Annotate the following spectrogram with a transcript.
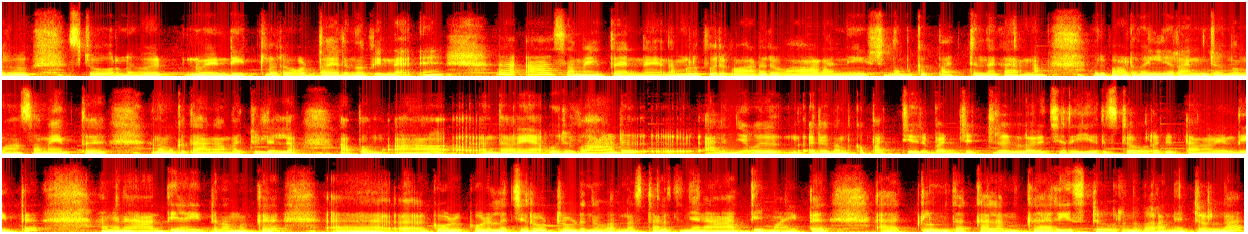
ഒരു സ്റ്റോറിന് വേണ്ടിയിട്ടുള്ളൊരു ഓട്ടമായിരുന്നു പിന്നെ. ആ- സമയത്ത് തന്നെ നമ്മളിപ്പോൾ ഒരുപാട് ഒരുപാട് അന്വേഷിച്ച് നമുക്ക് പറ്റുന്ന കാരണം ഒരുപാട് വലിയ റഞ്ചൊന്നും ആ സമയത്ത് നമുക്ക് താങ്ങാൻ പറ്റില്ലല്ലോ. അപ്പം ആ എന്താ പറയുക ഒരുപാട് അലഞ്ഞ് ഒരു ഒരു നമുക്ക് പറ്റിയ ഒരു ബഡ്ജറ്റിലുള്ള ഒരു ചെറിയൊരു സ്റ്റോർ കിട്ടാൻ വേണ്ടിയിട്ട് അങ്ങനെ ആദ്യമായിട്ട് നമുക്ക് കോഴിക്കോടുള്ള ചെറുട്ട് റോഡ് എന്ന് പറഞ്ഞ സ്ഥലത്ത് ഞാൻ ആദ്യമായിട്ട് ക്ലും ദ കലംകാരി സ്റ്റോർ എന്ന് പറഞ്ഞിട്ടുള്ള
